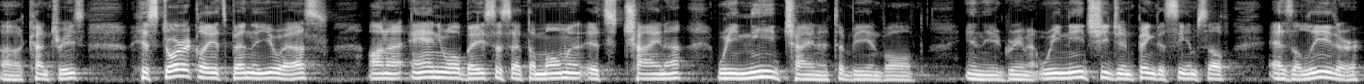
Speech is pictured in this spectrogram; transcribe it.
uh, countries. Historically, it's been the U.S. On an annual basis, at the moment, it's China. We need China to be involved in the agreement. We need Xi Jinping to see himself as a leader,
